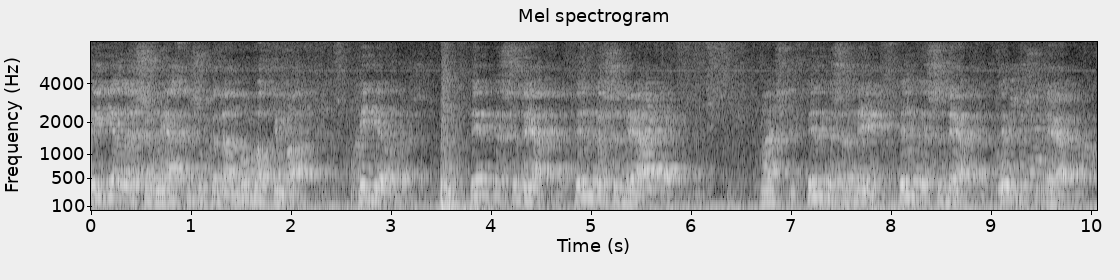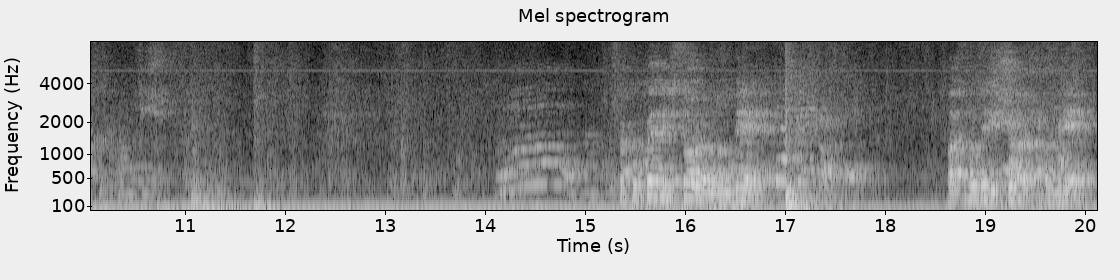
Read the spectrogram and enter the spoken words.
Ты делаешь ему, я скажу когда. Ну, баскетбол. Ты делаешь. Стынка шедрявка, стынка шедрявка. Мальчики, стынка шедрей, стынка шедрявка, стынка шедрявка. Так уходи в сторону, Андрей. Посмотри еще раз, Андрей.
